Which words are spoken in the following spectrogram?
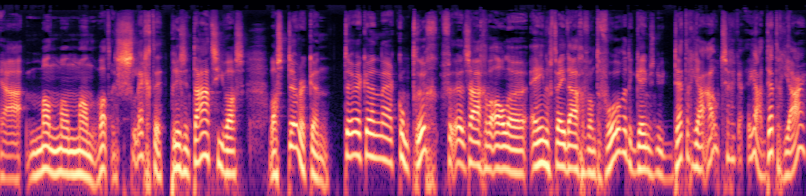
ja, man, man, man, wat een slechte presentatie was, was Turrican. Turrican uh, komt terug, uh, zagen we al uh, één of twee dagen van tevoren. De game is nu 30 jaar oud, zeg ik. Ja, 30 jaar.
